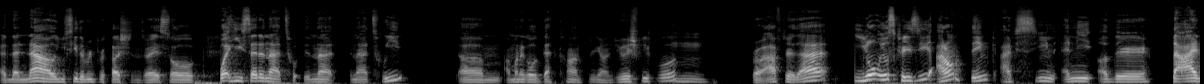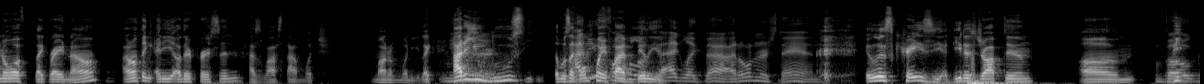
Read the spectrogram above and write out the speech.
And then now you see the repercussions, right? So what he said in that tw- in that in that tweet, um, I'm gonna go DEFCON three on Jewish people, Mhm. bro. After that, you know what was crazy? I don't think I've seen any other that I know of like right now. I don't think any other person has lost that much amount of money. Like, Me how do you lose? It was like How do you 1.5 fumble a billion. bag like that. I don't understand. It was crazy. Adidas dropped him. Um, Vogue.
